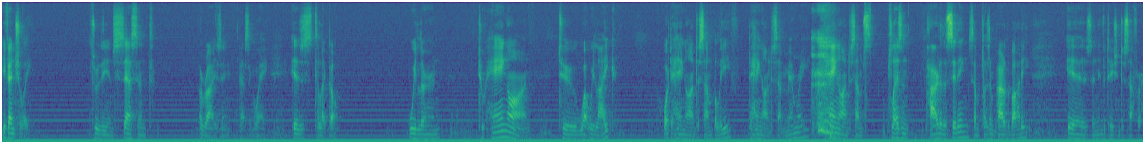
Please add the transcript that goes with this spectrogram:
eventually through the incessant arising, passing away, is to let go. We learn to hang on to what we like, or to hang on to some belief, to hang on to some memory, to hang on to some pleasant part of the sitting, some pleasant part of the body, is an invitation to suffer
